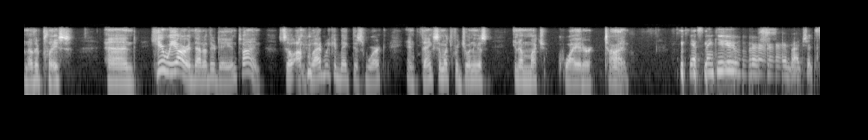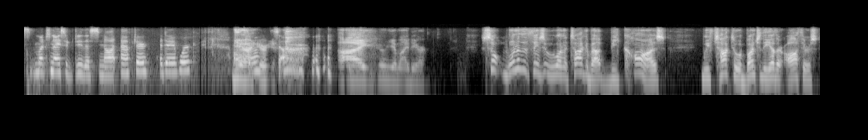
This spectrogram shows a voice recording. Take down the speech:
another place and here we are in that other day and time. So I'm glad we could make this work. And thanks so much for joining us in a much quieter time. yes, thank you very much. It's much nicer to do this not after a day of work. Yeah, I hear you. So, I hear you, my dear. So, one of the things that we want to talk about, because we've talked to a bunch of the other authors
